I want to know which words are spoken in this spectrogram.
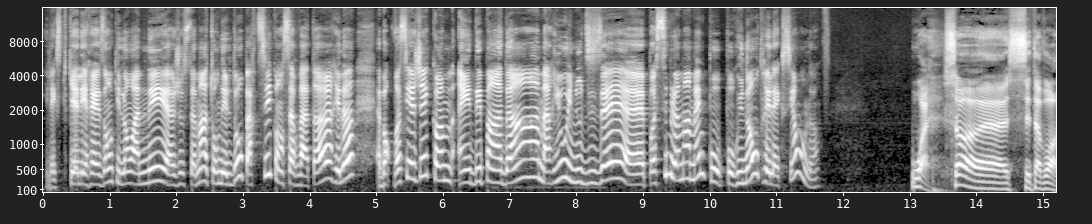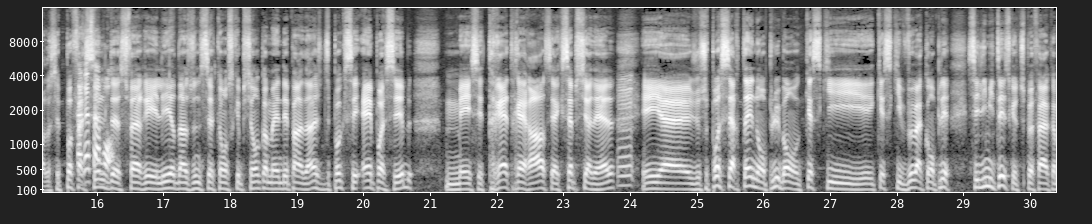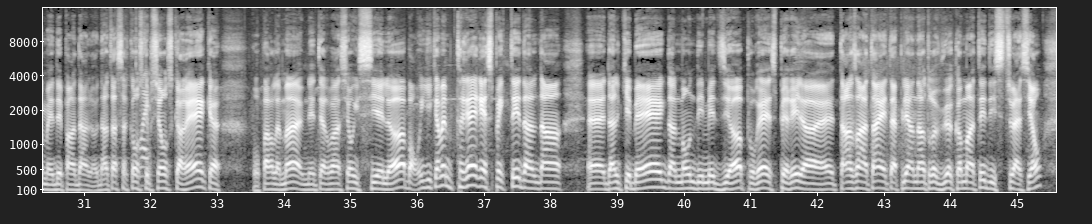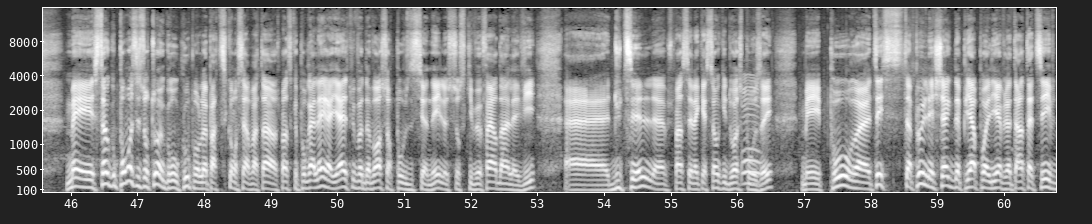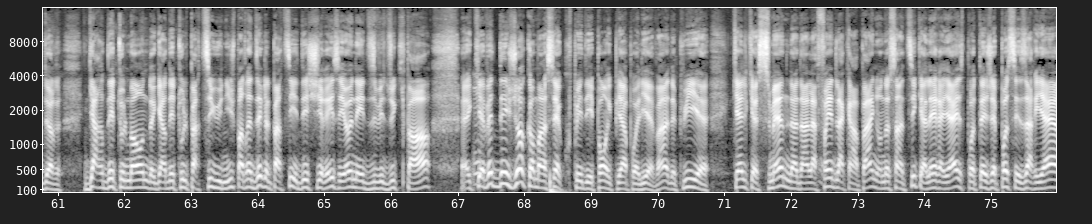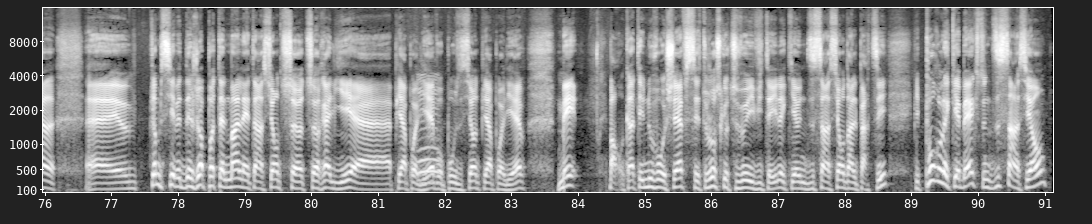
Il expliquait les raisons qui l'ont amené euh, justement à tourner le dos au Parti conservateur. Et là, euh, bon, va siéger comme indépendant. Mario, il nous disait euh, possiblement même pour, pour une autre élection. Là. Ouais, ça, euh, c'est à voir. C'est pas Ça facile de se faire réélire dans une circonscription comme indépendant. Je dis pas que c'est impossible, mais c'est très, très rare, c'est exceptionnel. Mm. Et euh, je suis pas certain non plus, bon, qu'est-ce qu'il qu'est-ce qu'il veut accomplir. C'est limité ce que tu peux faire comme indépendant. Là. Dans ta circonscription, c'est correct. Au Parlement, une intervention ici et là. Bon, il est quand même très respecté dans, euh, le Québec, dans le monde des médias, pourrait espérer euh, de temps en temps être appelé en entrevue à commenter des situations. Mais un- pour moi, c'est surtout un gros coup pour le Parti conservateur. Je pense que pour Alain Reyes, lui va devoir se repositionner là, sur ce qu'il veut faire dans la vie, euh, d'utile. euh, Je pense que c'est la question qu'il doit se poser. Mais pour, euh, tu sais, c'est un peu l'échec de Pierre Poilievre, la tentative de garder tout le monde, de garder tout le parti uni. Je suis pas en train de dire que le parti est déchiré. C'est un individu qui part, euh, qui avait déjà commencé à couper des ponts avec Pierre Poilievre. hein. Depuis quelques semaines, là, dans la fin de la campagne, on a senti qu'Alain Reyes protégeait pas ses arrières, euh, comme s'il avait déjà pas tellement l'intention de se, de se rallier à Pierre Poilievre, aux positions de Pierre Poilievre. Mais Bon, quand tu es nouveau chef, c'est toujours ce que tu veux éviter, qu'il y ait une dissension dans le parti. Puis pour le Québec, c'est une dissension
